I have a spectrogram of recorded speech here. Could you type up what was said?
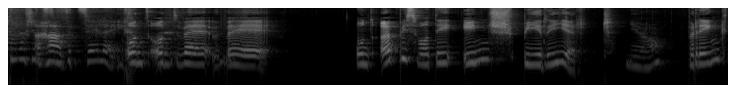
Du musst jetzt Aha. erzählen. Und, und, wenn, wenn, und etwas, das dich inspiriert, ja. bringt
